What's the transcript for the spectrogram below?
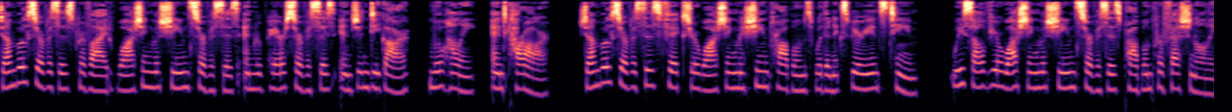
Jumbo Services provide washing machine services and repair services in Chandigarh, Mohali, and Kharar. Jumbo Services fix your washing machine problems with an experienced team. We solve your washing machine services problem professionally.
